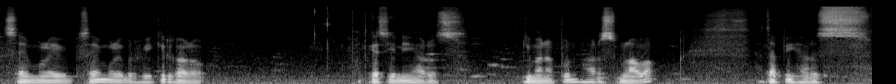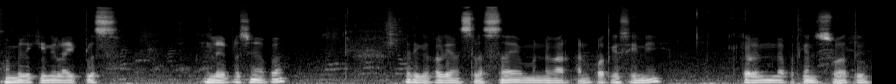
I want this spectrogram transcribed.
Saya mulai saya mulai berpikir kalau podcast ini harus gimana pun harus melawak tetapi harus memiliki nilai plus. Nilai plusnya apa? Ketika kalian selesai mendengarkan podcast ini kalian mendapatkan sesuatu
